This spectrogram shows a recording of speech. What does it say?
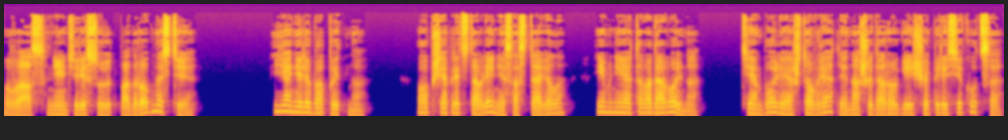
«Вас не интересуют подробности?» «Я не любопытна. Общее представление составила, и мне этого довольно. Тем более, что вряд ли наши дороги еще пересекутся.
